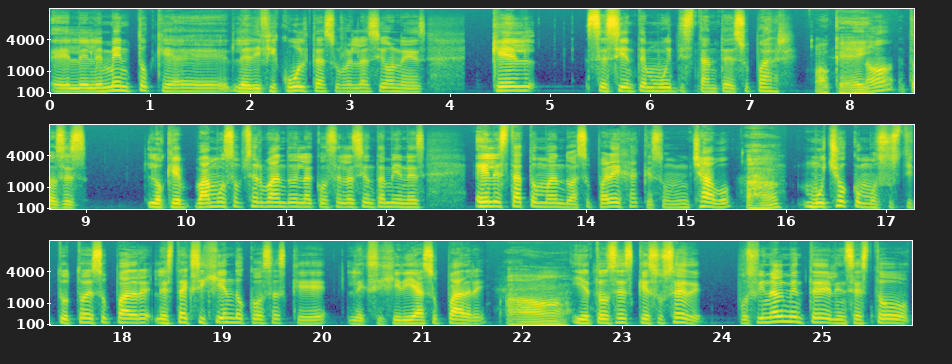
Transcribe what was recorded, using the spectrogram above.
el elemento que eh, le dificulta su relación es que él se siente muy distante de su padre, Ok. ¿no? Entonces, lo que vamos observando en la constelación también es, él está tomando a su pareja, que es un chavo, Ajá. mucho como sustituto de su padre, le está exigiendo cosas que le exigiría a su padre. Ah. Y entonces, ¿qué sucede? Pues finalmente el incesto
